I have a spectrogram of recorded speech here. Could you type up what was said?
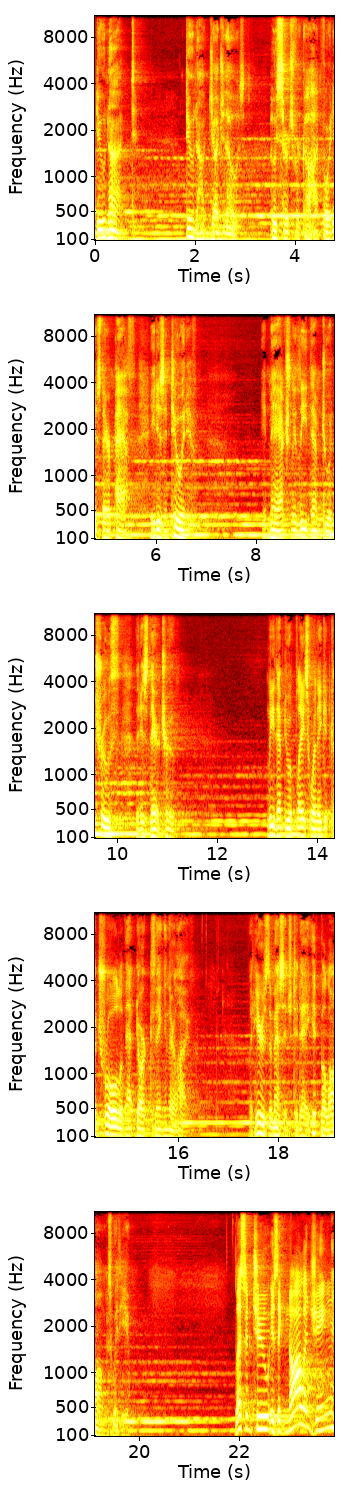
Do not, do not judge those who search for God, for it is their path. It is intuitive. It may actually lead them to a truth that is their truth. Lead them to a place where they get control of that dark thing in their life. But here's the message today it belongs with you. Lesson two is acknowledging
